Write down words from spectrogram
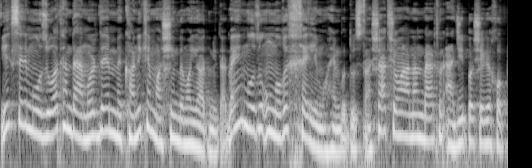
یک سری موضوعات هم در مورد مکانیک ماشین به ما یاد می‌داد و این موضوع اون موقع خیلی مهم بود دوستان. شاید شما الان براتون عجیب باشه که خب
